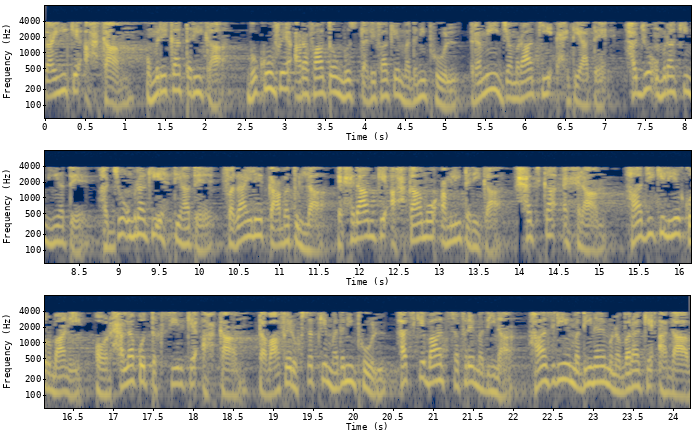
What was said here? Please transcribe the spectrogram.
صحیح کے احکام، عمرے کا طریقہ، وقوف عرفات و مصطلفہ کے مدنی پھول، رمی جمرات کی احتیاطیں، حج و عمرہ کی نیتیں، حج و عمرہ کی احتیاطیں، فضائل کابت اللہ، احرام کے احکام و عملی طریقہ، حج کا احرام حاجی کے لیے قربانی اور حلق و تقسیر کے احکام، طواف رخصت کے مدنی پھول، حج کے بعد سفر مدینہ، حاضری مدینہ منورہ کے آداب،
